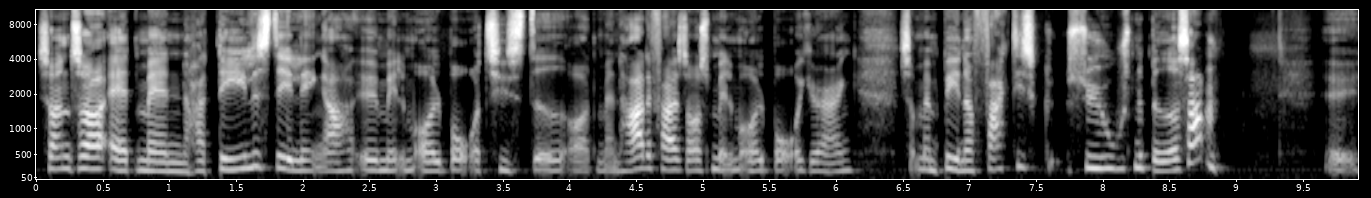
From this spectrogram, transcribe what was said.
Sådan så, at man har delestillinger øh, mellem Aalborg og Tisted, og at man har det faktisk også mellem Aalborg og Jørgen. Så man binder faktisk sygehusene bedre sammen. Øh,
